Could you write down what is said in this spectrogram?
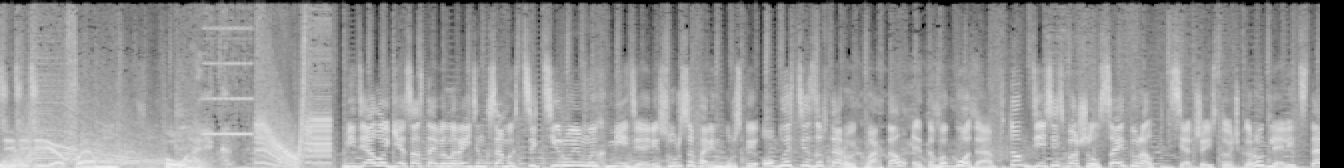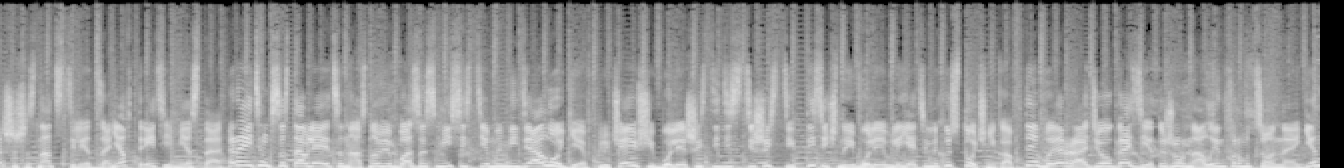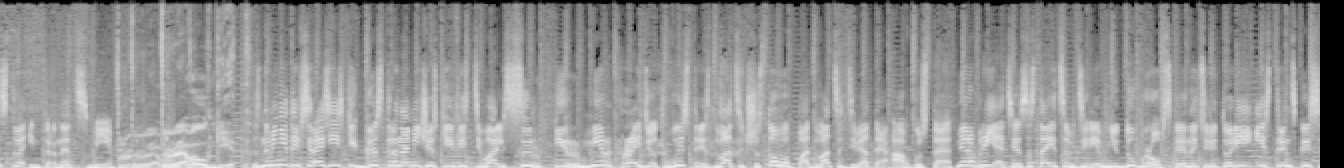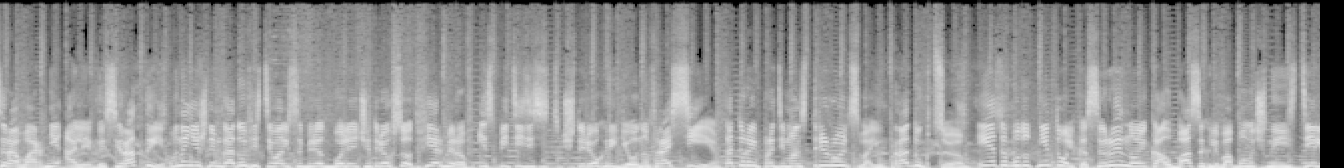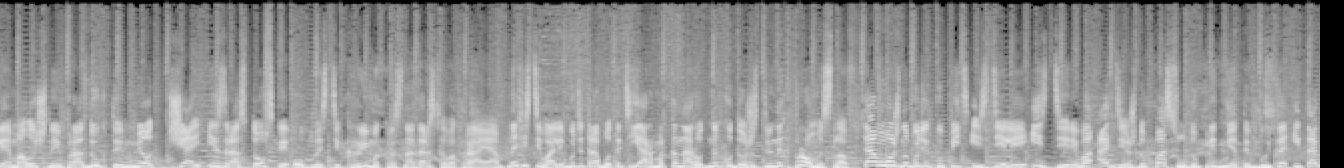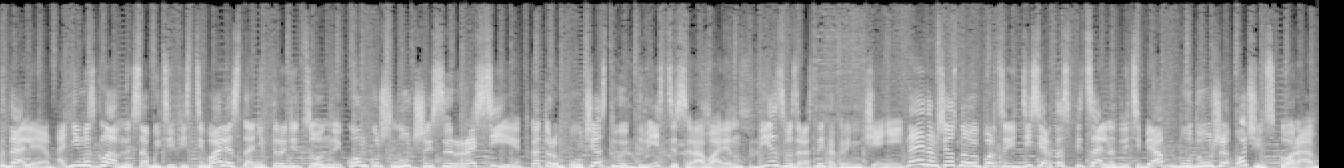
Лайк. Медиалогия составила рейтинг самых цитируемых медиаресурсов Оренбургской области за второй квартал этого года. В топ-10 вошел сайт урал56.ру для лиц старше 16 лет, заняв третье место. Рейтинг составляется на основе базы СМИ системы медиалогия, включающей более 66 тысяч наиболее влиятельных источников – ТВ, радио, газеты, журналы, информационное агентство, интернет-СМИ. Travel Guide. Знаменитый всероссийский гастрономический фестиваль «Сыр Пир Мир» пройдет в Истре с 26 по 29 августа. Мероприятие состоится в деревне Дубровская на территории Истринской сыроварни Олега Сироты. В нынешнем году фестиваль соберет более 400 фермеров из 54 регионов России, которые продемонстрируют свою продукцию. И это будут не только сыры, но и колбасы, хлебобулочные изделия, молочные продукты, мед, чай из Ростовской области, Крыма, Краснодарского края. На фестивале будет работать ярмарка народных художественных промыслов. Там можно будет купить изделия из дерева, одежду, посуду, предметы быта и так далее. Одним из главных событий фестиваля станет традиционный конкурс «Лучший сыр России», в котором поучаствуют 200 сыроварен, без возрастных ограничений. На этом все с новой порцией десерта специально для тебя. Буду уже очень скоро.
